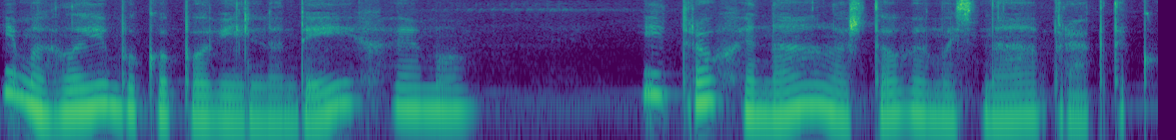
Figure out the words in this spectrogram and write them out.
І ми глибоко повільно дихаємо і трохи налаштовуємось на практику.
